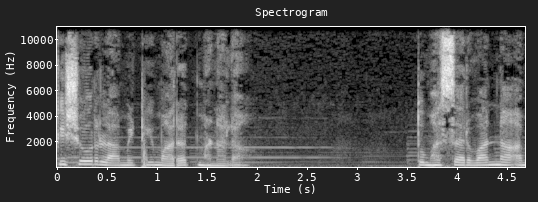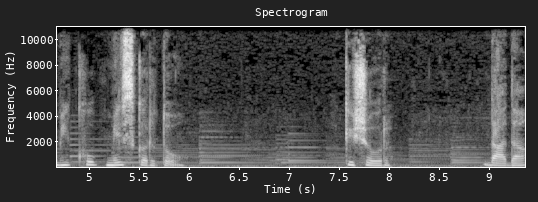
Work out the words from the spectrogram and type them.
किशोरला मिठी मारत म्हणाला तुम्हा सर्वांना आम्ही खूप मिस करतो. किशोर दादा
